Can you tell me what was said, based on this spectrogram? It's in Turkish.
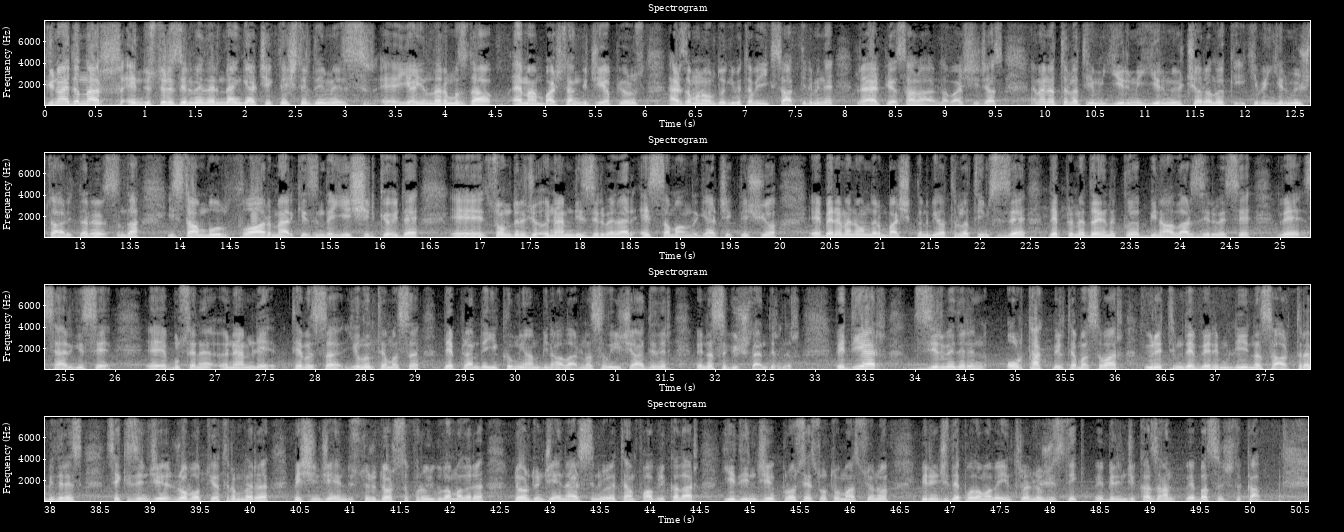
Günaydınlar. Endüstri zirvelerinden gerçekleştirdiğimiz e, yayınlarımızda hemen başlangıcı yapıyoruz. Her zaman olduğu gibi tabii ilk saat dilimini reel piyasalarla başlayacağız. Hemen hatırlatayım 20-23 Aralık 2023 tarihler arasında İstanbul Fuar Merkezi'nde Yeşilköy'de e, son derece önemli zirveler eş zamanlı gerçekleşiyor. E, ben hemen onların başlıklarını bir hatırlatayım size. Depreme dayanıklı binalar zirvesi ve sergisi e, bu sene önemli teması, yılın teması depremde yıkılmayan binalar nasıl inşa edilir ve nasıl güçlendirilir? Ve diğer zirvelerin ortak bir teması var. Üretimde verimliliği nasıl arttırabiliriz? 8. robot yatırımları, 5. endüstri 4.0 uygulamaları, 4. enerjisini üreten fabrikalar, 7. proses otomasyonu, 1. depolama ve intralojistik ve 1. kazan ve basınçlı kap.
